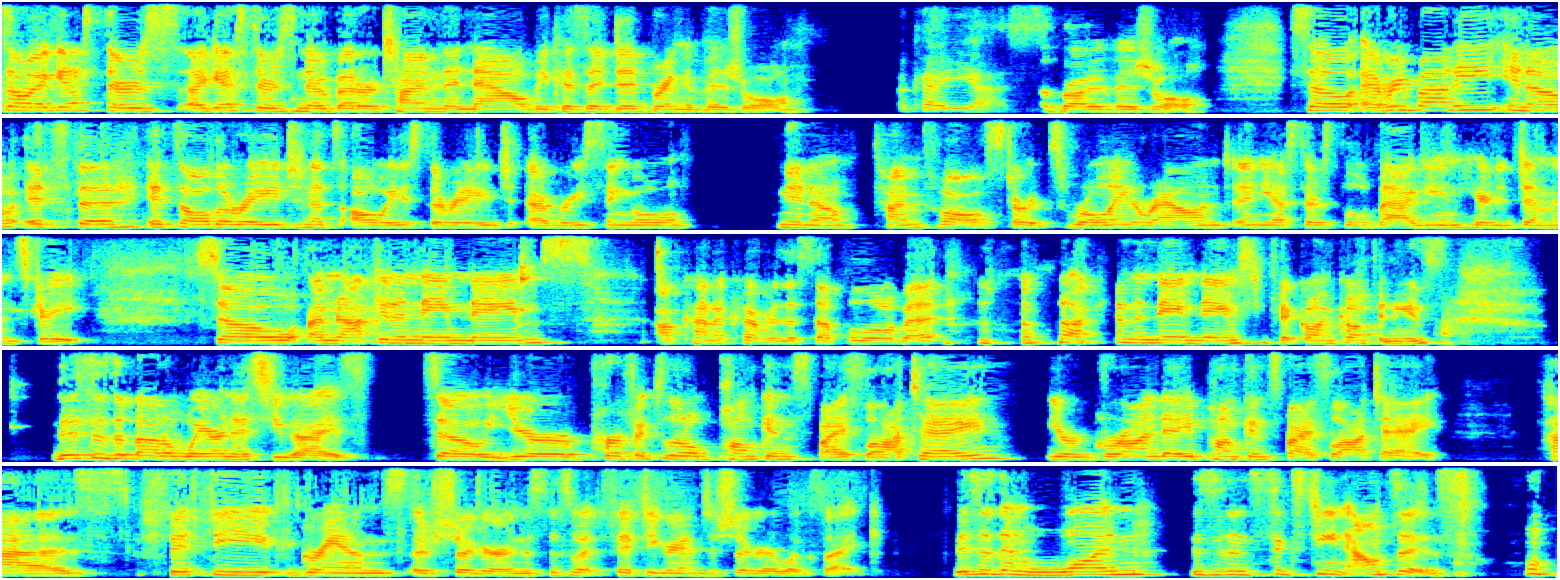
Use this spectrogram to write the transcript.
so I guess there's I guess there's no better time than now because I did bring a visual. Okay, yes. I brought a visual. So everybody, you know, it's the it's all the rage and it's always the rage every single, you know, time fall starts rolling around. And yes, there's a little baggie in here to demonstrate. So I'm not going to name names. I'll kind of cover this up a little bit. I'm not going to name names to pick on companies. This is about awareness, you guys. So your perfect little pumpkin spice latte, your grande pumpkin spice latte has 50 grams of sugar. And this is what 50 grams of sugar looks like. This is in one, this is in 16 ounces.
